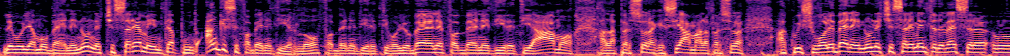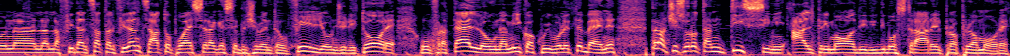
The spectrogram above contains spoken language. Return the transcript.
le vogliamo bene, non necessariamente appunto, anche se fa bene dirlo, fa bene dire ti voglio bene, fa bene dire ti amo alla persona che si ama, alla persona a cui si vuole bene, non necessariamente deve essere una, la, la fidanzata il fidanzato, può essere anche semplicemente un figlio, un genitore, un fratello, un amico a cui volete bene, però ci sono tantissimi altri modi di dimostrare il proprio amore.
